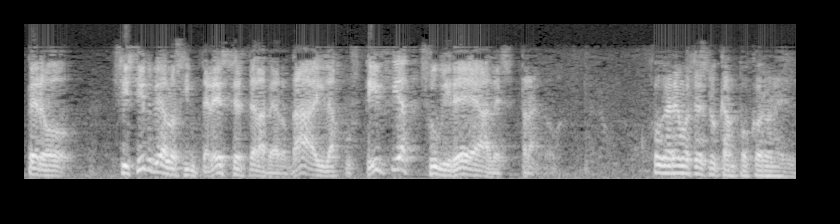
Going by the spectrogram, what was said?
Pero si sirve a los intereses de la verdad y la justicia, subiré al estrado. Jugaremos en su campo, coronel.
